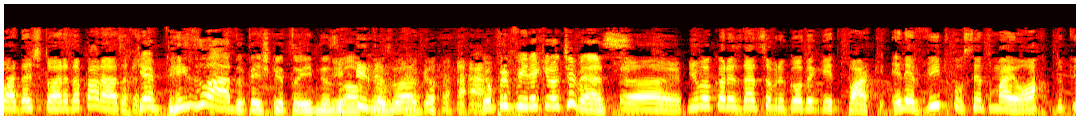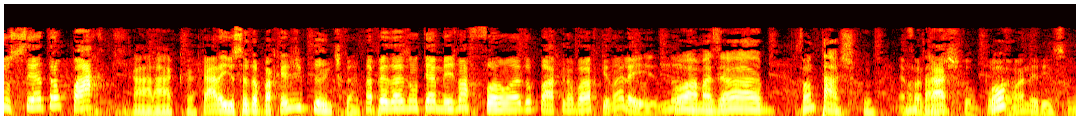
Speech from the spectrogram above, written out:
fa- da história da parada. Que é bem zoado ter escrito Indians Welcome. Indians. Welcome. Eu preferia que não tivesse. Ah, e uma curiosidade sobre o Golden Gate Park. Ele é 20% maior do que o Central Park. Caraca. Cara, e o Central Park é gigante, cara. Apesar de não ter a mesma fama do parque nova-iorquino. Olha aí. Não- Porra, mas é fantástico. É fantástico? Pô, Pô. tá maneiríssimo.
